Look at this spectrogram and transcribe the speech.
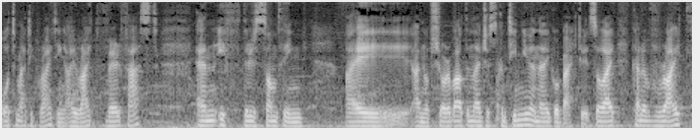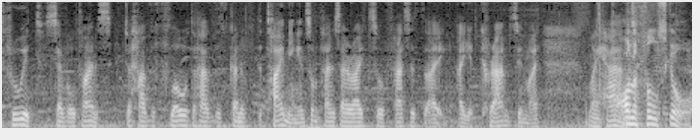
automatic writing. I write very fast, and if there is something I I'm not sure about, then I just continue and I go back to it. So I kind of write through it several times to have the flow, to have the kind of the timing. And sometimes I write so fast that I I get cramps in my my hands. on a full score.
